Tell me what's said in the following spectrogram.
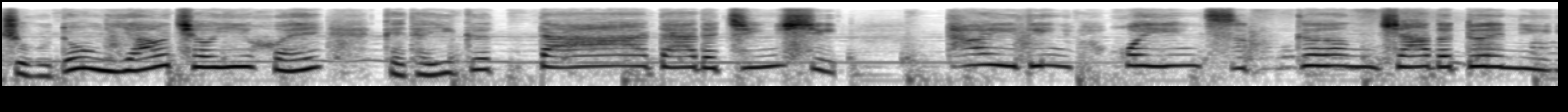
主动要求一回，给他一个大大的惊喜，他一定会因此更加的对你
